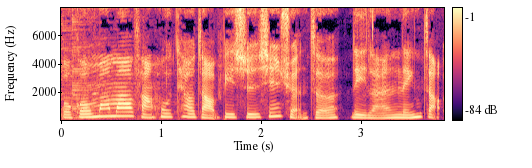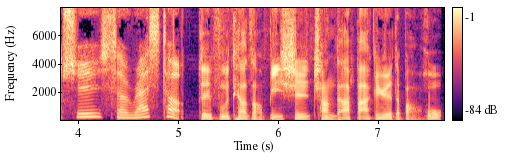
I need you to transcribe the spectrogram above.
狗狗、猫猫防护跳蚤必虱新选择——里兰灵藻虱 （Seresto），对付跳蚤、蜱虱长达八个月的保护。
